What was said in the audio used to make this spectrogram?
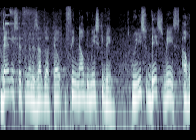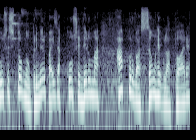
devem ser finalizados até o final do mês que vem. No início deste mês, a Rússia se tornou o primeiro país a conceder uma aprovação regulatória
